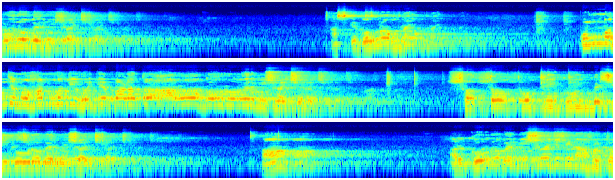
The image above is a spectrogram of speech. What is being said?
গৌরবের বিষয় ছিল। আজকে গৌরব নাই নাই। উম্মতে মোহাম্মদী হইতে পারা তো আরও গৌরবের বিষয় ছিল। শত কোটি গুণ বেশি গৌরবের বিষয় ছিল। হ্যাঁ? আর গৌরবের বিষয় যদি না হইতো,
